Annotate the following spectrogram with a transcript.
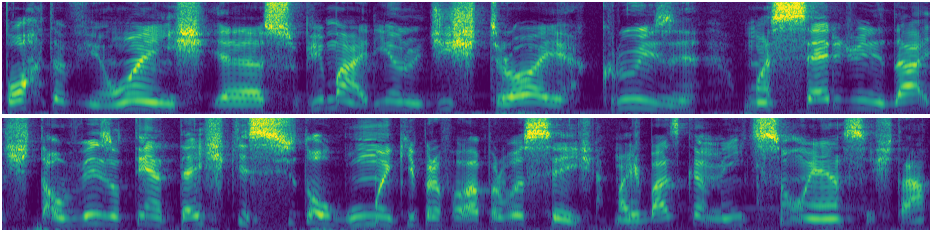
porta-aviões, é, submarino, destroyer Cruiser, uma série de unidades. Talvez eu tenha até esquecido alguma aqui para falar para vocês, mas basicamente são essas, tá?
